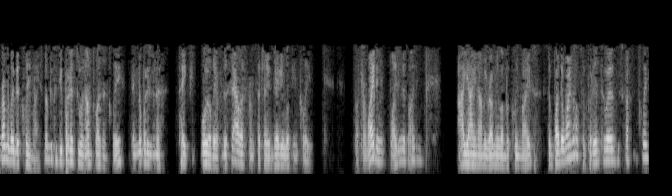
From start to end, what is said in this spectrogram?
Ramalei beklimais. Not because you put it into an unpleasant clay, and nobody's going to take oil there for the salad from such a dirty looking clay. But for lighting, lighting is lighting. Ayayinami ramila beklimais. So by the wine also, put it into a disgusting clay.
